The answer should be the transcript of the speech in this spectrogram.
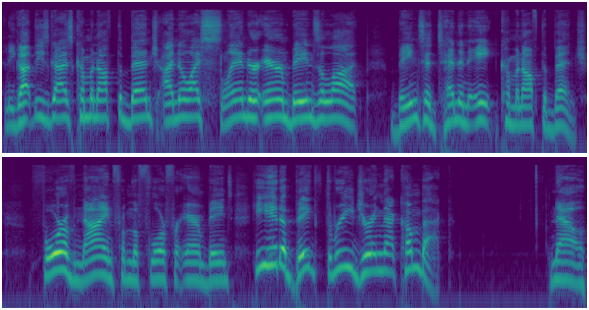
And you got these guys coming off the bench. I know I slander Aron Baynes a lot. Baynes had 10 and 8 coming off the bench, four of nine from the floor for Aron Baynes. He hit a big three during that comeback. Now,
